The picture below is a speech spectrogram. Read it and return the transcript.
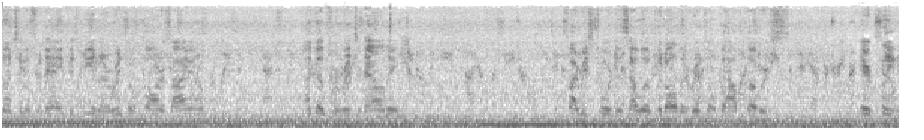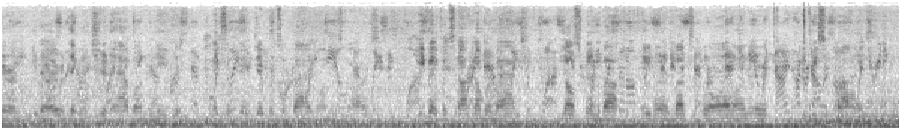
much of a fanatic as being an original car as I am. I go for originality. If I restored this, I would put all the original valve covers, air cleaner, you know, everything that should have underneath. It makes a big difference in value on these cars. Even if it's not number match, y'all spend about 800 bucks to put all that on here. Be $900 off when surprised.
